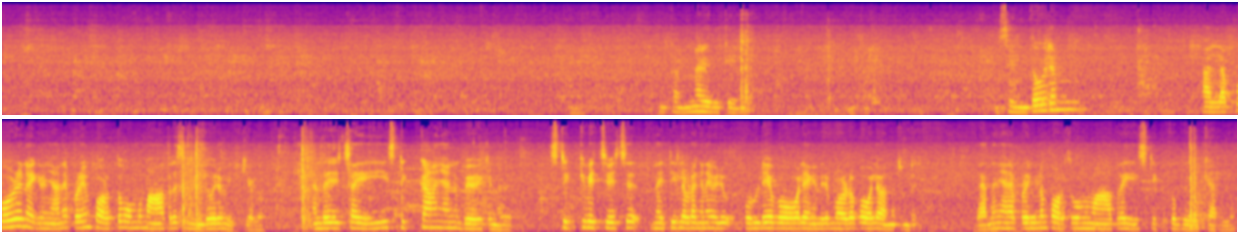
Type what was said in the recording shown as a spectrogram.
കണ്ണെഴുതി കഴിഞ്ഞു. സിന്ദൂരം വല്ലപ്പോഴും വയ്ക്കും ഞാൻ എപ്പോഴും പുറത്ത് പോകുമ്പോൾ മാത്രമേ സിന്ദൂരം വയ്ക്കുള്ളൂ എന്താ വെച്ചാൽ ഈ സ്റ്റിക്കാണ് ഞാൻ ഉപയോഗിക്കുന്നത്. സ്റ്റിക്ക് വെച്ച് വെച്ച് നെറ്റിയിൽ അവിടെ അങ്ങനെ ഒരു പൊള്ളിയ പോലെ അങ്ങനെ ഒരു മുഴ പോലെ വന്നിട്ടുണ്ട്. കാരണം ഞാൻ എപ്പോഴെങ്കിലും പുറത്ത് പോകുമ്പോൾ മാത്രമേ ഈ സ്റ്റിക്ക് ഉപയോഗിക്കാറുള്ളൂ.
